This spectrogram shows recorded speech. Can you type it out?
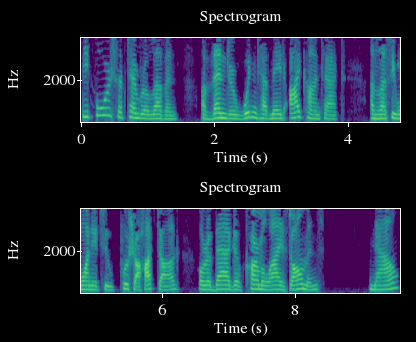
Before September 11, a vendor wouldn't have made eye contact unless he wanted to push a hot dog or a bag of caramelized almonds. Now,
